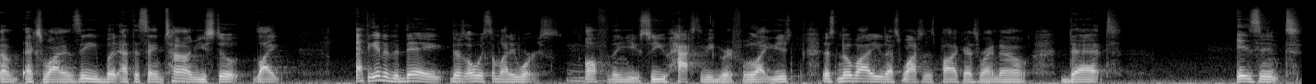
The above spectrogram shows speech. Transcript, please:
of X, Y, and Z. But at the same time, you still like. At the end of the day, there's always somebody worse mm. off than you, so you have to be grateful. Like, there's nobody that's watching this podcast right now that isn't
